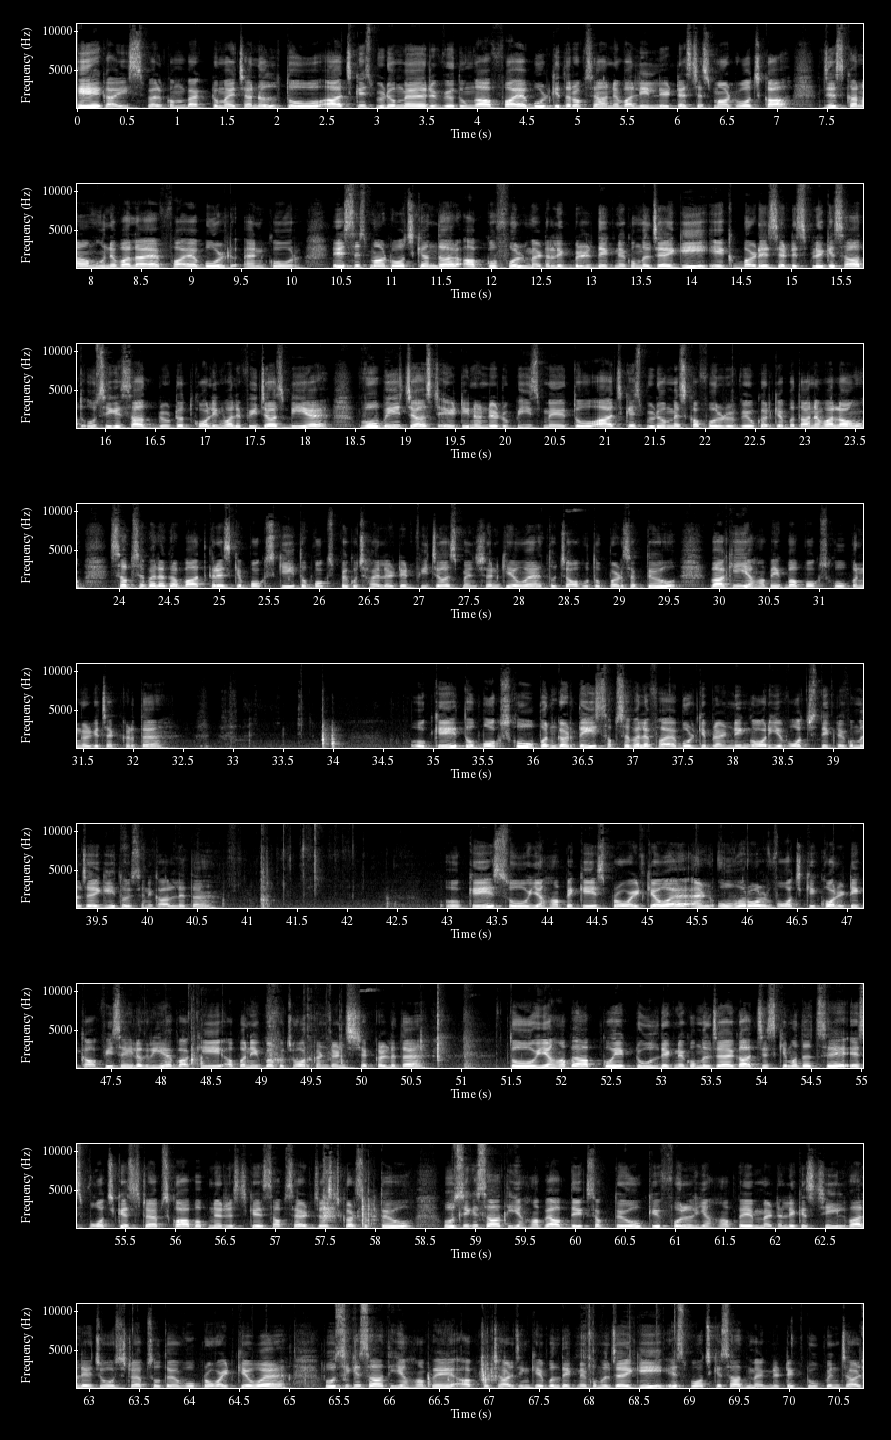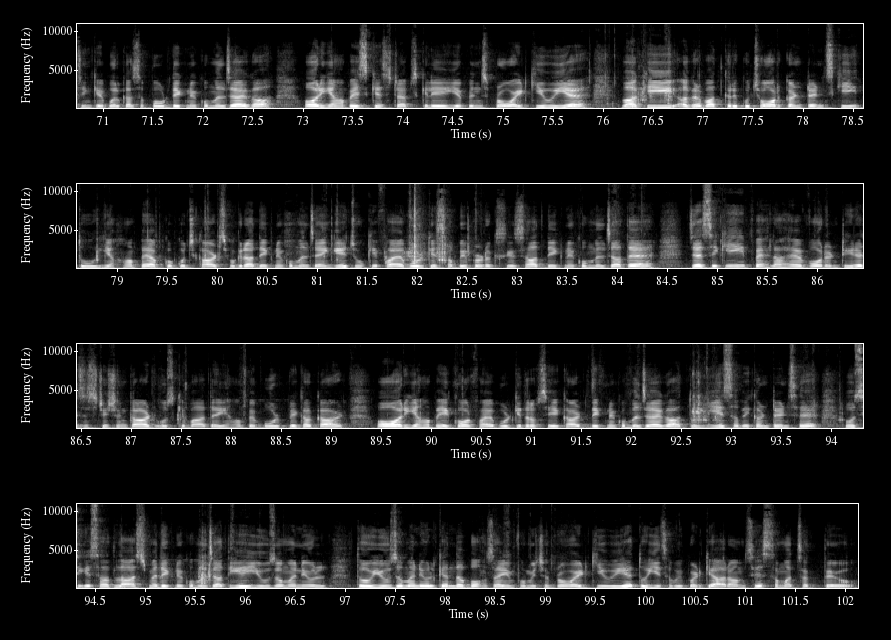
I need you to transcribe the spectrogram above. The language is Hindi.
Hey guys welcome back to my channel तो आज के इस वीडियो में रिव्यू दूँगा फायर बोल्ट की तरफ़ से आने वाली लेटेस्ट स्मार्ट वॉच का, जिसका नाम होने वाला है फायर बोल्ट एंड कोर इस स्मार्ट वॉच के अंदर आपको फुल मेटेलिक बिल्ड देखने को मिल जाएगी। एक बड़े से डिस्प्ले के साथ, उसी के साथ ब्लूटूथ कॉलिंग वाले फीचर्स भी है। वो भी जस्ट एटीन हंड्रेड में। तो आज के इस वीडियो में इसका फुल रिव्यू करके बताने वाला हूँ। सबसे पहले अगर बात करें इसके बॉक्स की तो बॉक्स पे कुछ हाईलाइटेड फीचर्स मैंशन किए हुए हैं तो चाहो तो पढ़ सकते हो। बाकी यहाँ पे एक बार बॉक्स को ओपन करके चेक करते हैं। ओके okay, तो बॉक्स को ओपन करते ही सबसे पहले फायर बोल्ट की ब्रांडिंग और ये वॉच देखने को मिल जाएगी तो इसे निकाल लेते हैं। ओके सो यहाँ पे केस प्रोवाइड किया हुआ है एंड ओवरऑल वॉच की क्वालिटी काफ़ी सही लग रही है। बाकी अपन एक बार कुछ और कंटेंट्स चेक कर लेते हैं। तो यहाँ पे आपको एक टूल देखने को मिल जाएगा, जिसकी मदद से इस वॉच के स्टेप्स को आप अपने रिस्ट के हिसाब से एडजस्ट कर सकते हो। उसी के साथ यहाँ पे आप देख सकते हो कि फुल यहाँ पे मेटेलिक स्टील वाले जो स्टेप्स होते हैं, वो प्रोवाइड किए हुए हैं। उसी के साथ यहाँ पे आपको चार्जिंग केबल देखने को मिल जाएगी। इस वॉच के साथ magnetic two pin charging cable का सपोर्ट देखने को मिल जाएगा और यहाँ पर इसके स्टेप्स के लिए ये पिन प्रोवाइड की हुई है। बाकी अगर बात करें कुछ और कंटेंट्स की तो यहाँ पर आपको कुछ कार्ड्स वगैरह देखने को मिल जाएँगे जो कि फायरबोल्ट के सभी प्रोडक्ट्स के साथ देखने को मिल जाता है। जैसे कि पहला है वारंटी रजिस्ट्रेशन कार्ड उसके बाद है यहाँ पे बोल्ट प्ले का कार्ड और यहाँ पे एक और फायरबोल्ट की तरफ़ से एक कार्ड देखने को मिल जाएगा। तो ये सभी कंटेंट्स है, उसी के साथ लास्ट में देखने को मिल जाती है यूज़र मैनुअल तो यूज़र मैनुअल के अंदर बहुत सारी इन्फॉर्मेशन प्रोवाइड की हुई है तो ये सभी पढ़ के आराम से समझ सकते हो।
